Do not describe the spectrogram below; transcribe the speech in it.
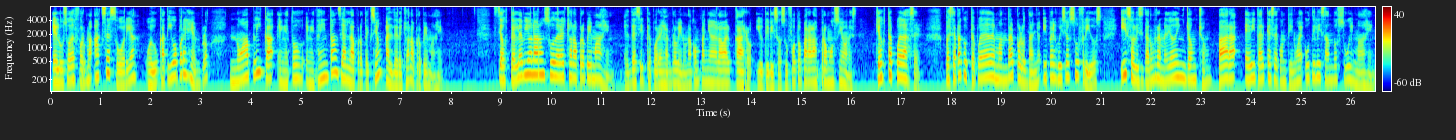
el uso de forma accesoria o educativo, por ejemplo, no aplica en, estos, en estas instancias la protección al derecho a la propia imagen. Si a usted le violaron su derecho a la propia imagen, es decir, que por ejemplo viene una compañía de lavar carro y utilizó su foto para las promociones, ¿qué usted puede hacer? pues sepa que usted puede demandar por los daños y perjuicios sufridos y solicitar un remedio de injunction para evitar que se continúe utilizando su imagen.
